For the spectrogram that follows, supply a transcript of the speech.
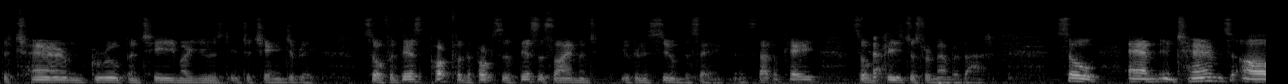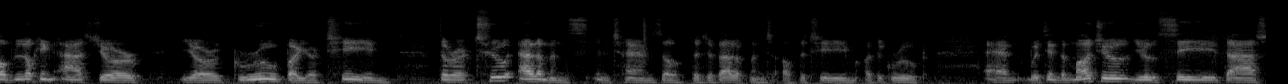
the term group and team are used interchangeably. So for this, for the purpose of this assignment, you can assume the same. Is that okay? So Yeah. please just remember that. So, um, in terms of looking at your your group or your team, there are two elements in terms of the development of the team or the group. Um, within the module, you'll see that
